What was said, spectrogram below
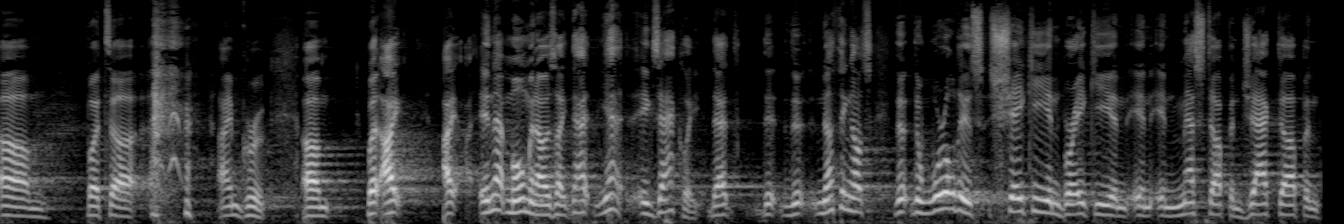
that. Um, but uh, I'm Groot. Um, but I, I, in that moment, I was like, that, yeah, exactly. That, the, the, nothing else. The, the world is shaky and breaky and, and, and messed up and jacked up, and,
